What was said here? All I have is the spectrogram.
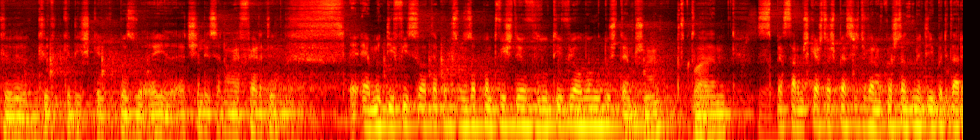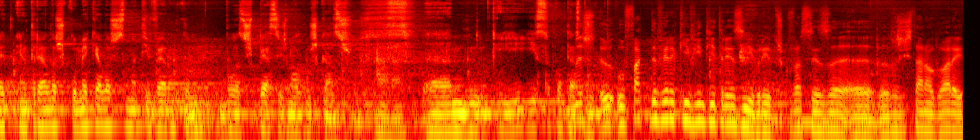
que, que, que, diz que depois a descendência não é fértil, é, é muito difícil até para percebermos ao ponto de vista evolutivo e ao longo dos tempos. Não é? Porque claro. se pensarmos que estas espécies estiveram constantemente a hibridar entre elas, como é que elas se mantiveram como boas espécies em alguns casos? Ah. Um, e isso acontece. Mas o facto de haver aqui 20 23 híbridos que vocês uh, registaram agora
